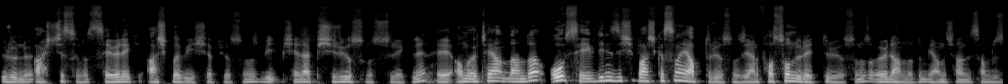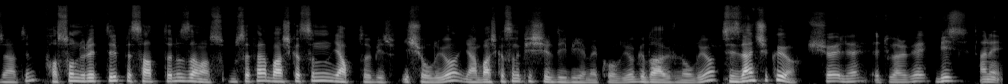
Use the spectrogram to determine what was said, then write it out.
ürünü aşçısınız. Severek, aşkla bir iş yapıyorsunuz. Bir, şeyler pişiriyorsunuz sürekli. Evet. E, ama öte yandan da o sevdiğiniz işi başkasına yaptırıyorsunuz. Yani fason ürettiriyorsunuz. Öyle anladım. Yanlış anladıysam düzeltin. Fason ürettirip de sattığınız zaman bu sefer başkasının yaptığı bir iş oluyor. Yani başkasının pişirdiği bir yemek oluyor. Gıda ürünü oluyor. Sizden çıkıyor. Şöyle Edgar Bey biz hani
